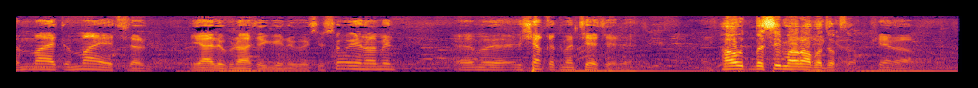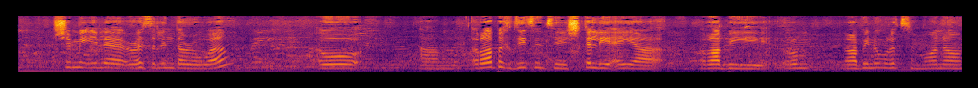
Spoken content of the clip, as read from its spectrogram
أمايت أمايت لن يا لبنات اليونيفرسيتي. سو يو من شنقة من تيتي هاود بسيمة رابا دكتور. شين رابا شمي إلى روزاليندا رويل. و رابع غديت انت شقلي أي رابي رابي نمرة سمونو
